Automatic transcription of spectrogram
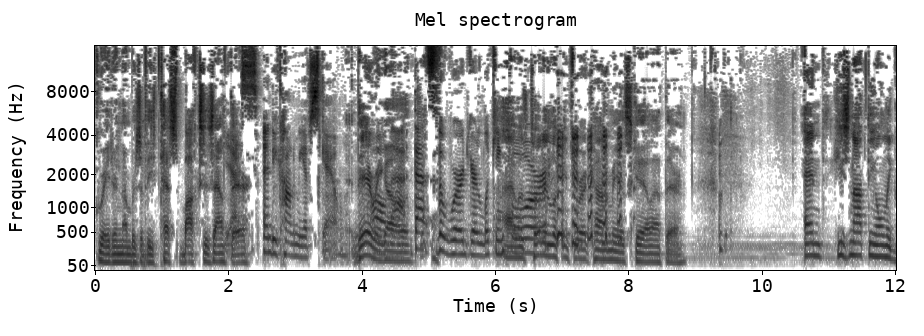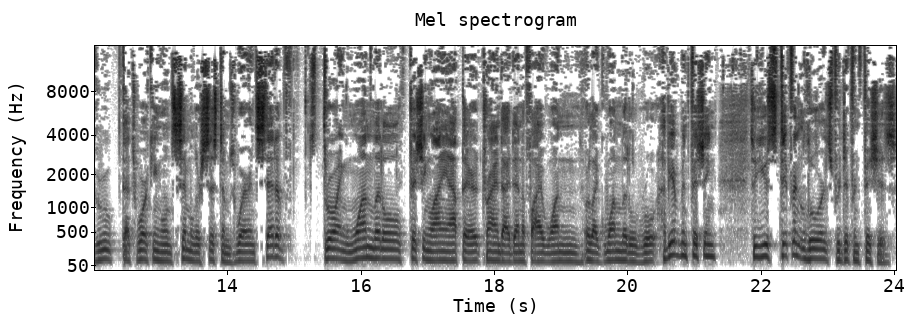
greater numbers of these test boxes out Yes. there. And economy of scale. There we go. that. That's the word you're looking for. I was totally looking for economy of scale out there. And he's not the only group that's working on similar systems where instead of throwing one little fishing line out there trying to identify one or like one little lure. Have you ever been fishing? So you use different lures for different fishes,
